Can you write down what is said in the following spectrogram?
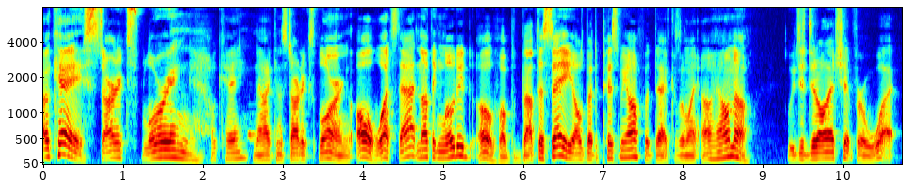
Okay, start exploring. Okay, now I can start exploring. Oh, what's that? Nothing loaded? Oh, I was about to say, was about to piss me off with that because I'm like, oh, hell no. We just did all that shit for what?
